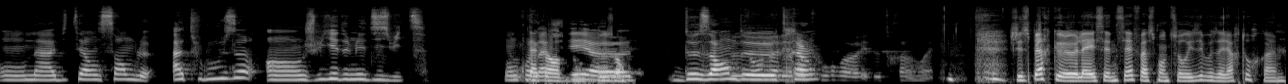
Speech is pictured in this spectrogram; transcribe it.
on a habité ensemble à Toulouse en juillet 2018. Donc on a fait donc deux ans. euh, deux ans Deux de ans train. euh, train, ouais. J'espère que la SNCF a sponsorisé vos allers-retours quand même.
